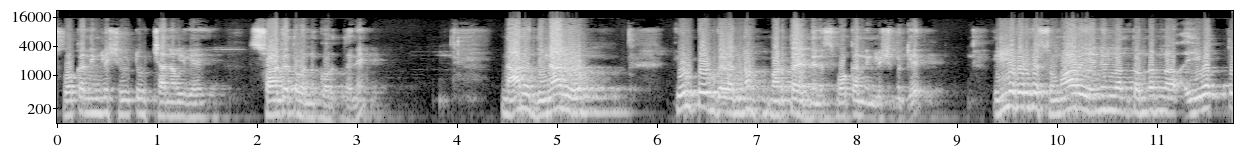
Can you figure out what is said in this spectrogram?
spoken English YouTube ಚಾನಲ್ಗೆ ಸ್ವಾಗತವನ್ನು ಕೋರುತ್ತೇನೆ. ನಾನು ದಿನಾಲು ಯೂಟ್ಯೂಬ್ಗಳನ್ನು ಮಾಡ್ತಾ ಇದ್ದೇನೆ ಸ್ಪೋಕನ್ ಇಂಗ್ಲಿಷ್ ಬಗ್ಗೆ. ಇಲ್ಲಿವರೆಗೆ ಸುಮಾರು ಏನಿಲ್ಲ ಅಂತಂದ್ರೆ ನಾನು ಐವತ್ತು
